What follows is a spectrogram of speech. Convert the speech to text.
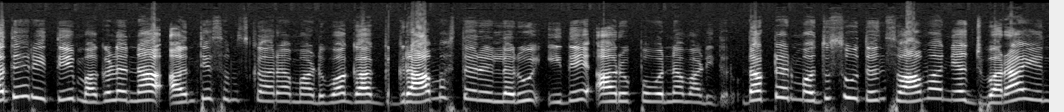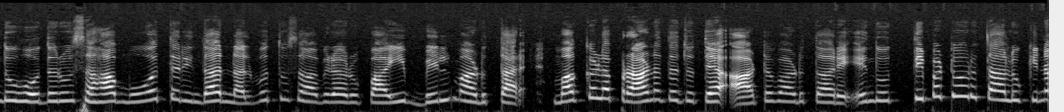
ಅದೇ ರೀತಿ ಮಗಳನ್ನ ಅಂತ್ಯ ಸಂಸ್ಕಾರ ಮಾಡುವಾಗ ಗ್ರಾಮಸ್ಥರೆಲ್ಲರೂ ಇದೇ ಆರೋಪವನ್ನ ಮಾಡಿದರು. ಡಾಕ್ಟರ್ ಮಧುಸೂದನ್ ಸಾಮಾನ್ಯ ಜ್ವರ ಎಂದು ಹೋದರೂ ಸಹ ಮೂವತ್ತರಿಂದ ನಲವತ್ತು ಸಾವಿರ ರೂಪಾಯಿ ಬಿಲ್ ಮಾಡುತ್ತಾರೆ. ಮಕ್ಕಳ ಪ್ರಾಣದ ಜೊತೆ ಆಟವಾಡುತ್ತಾರೆ ಎಂದು ತಿಪಟೂರು ತಾಲೂಕಿನ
